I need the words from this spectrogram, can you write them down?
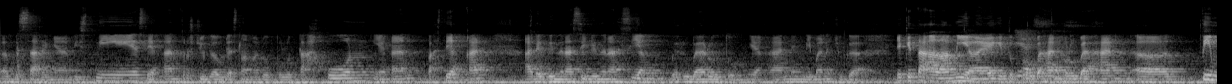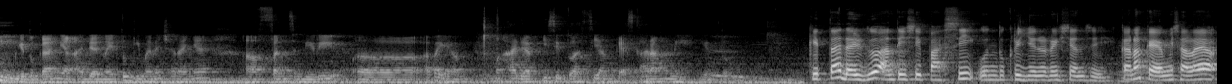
eh, besarnya bisnis ya kan terus juga udah selama 20 tahun ya kan pasti akan ada generasi-generasi yang baru-baru tuh ya kan yang di mana juga ya kita alami lah ya gitu Yes, perubahan-perubahan eh, tim gitu kan yang ada nah itu gimana caranya eh, Fun sendiri eh, apa ya menghadapi situasi yang kayak sekarang nih gitu. Kita dari dulu antisipasi untuk regeneration sih. Karena kayak misalnya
